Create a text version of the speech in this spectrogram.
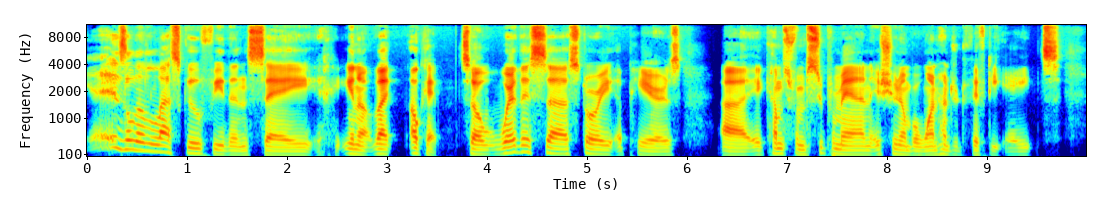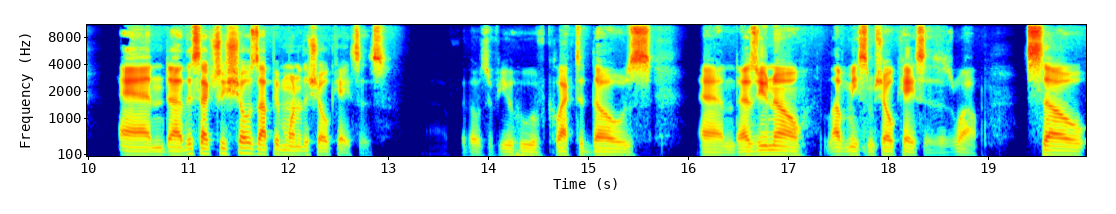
is a little less goofy than, say, you know, like okay, so where this uh, story appears uh, it comes from Superman issue number 158. And uh, this actually shows up in one of the showcases. For those of you who have collected those, and as you know, love me some showcases as well. So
